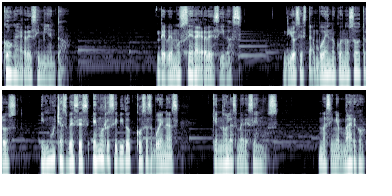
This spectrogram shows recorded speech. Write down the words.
con agradecimiento. Debemos ser agradecidos. Dios es tan bueno con nosotros y muchas veces hemos recibido cosas buenas que no las merecemos. Mas sin embargo,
